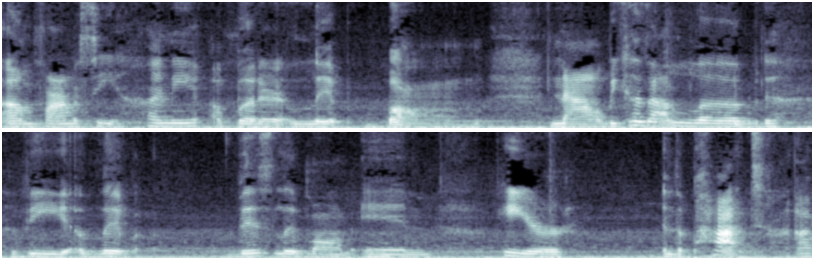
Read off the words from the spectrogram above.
um, Farmacy Honey Butter Lip Balm. Now, because I loved the lip, this lip balm in here in the pot, I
